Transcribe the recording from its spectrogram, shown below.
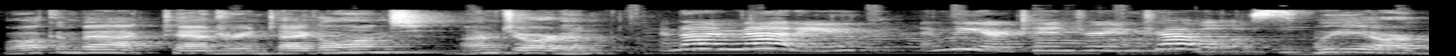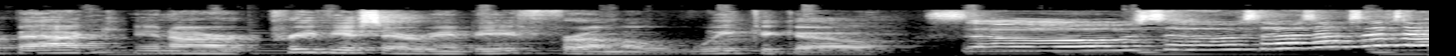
Welcome back, Tangerine Tagalongs. I'm Jordan. And I'm Maddie, and we are Tangerine Travels. We are back in our previous Airbnb from a week ago. So, so, so, so, so, so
